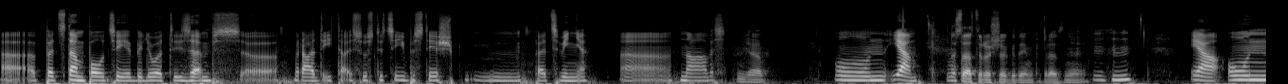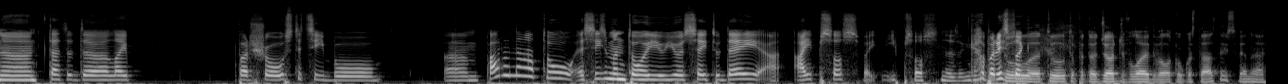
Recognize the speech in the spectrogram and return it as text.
Uh, pēc tam policija bija ļoti zems uh, rādītājs uzticības tieši mm, pēc viņa uh, nāves. Jā. Un, jā, Es atceros šo gadījumu, katrā ziņā. Mm -hmm. Jā, un uh, tātad, uh, lai par šo uzticību um, parunātu, es izmantoju USA Today, Ipsos vai Ipsos, nezinu, kā par Tu, izsaku. tu, tu par to Džordžu Floydu vēl kaut ko stāstīsi? vai nē?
